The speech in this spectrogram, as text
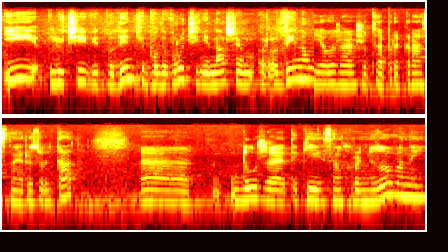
і ключі від будинків були вручені нашим родинам. Я вважаю, що це прекрасний результат, е, дуже такий синхронізований.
